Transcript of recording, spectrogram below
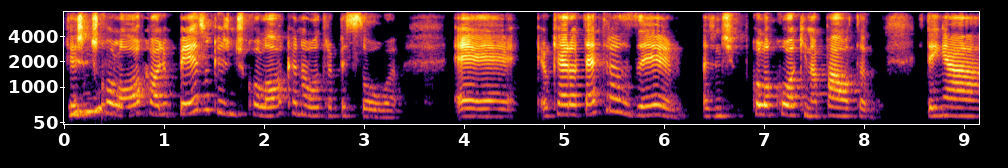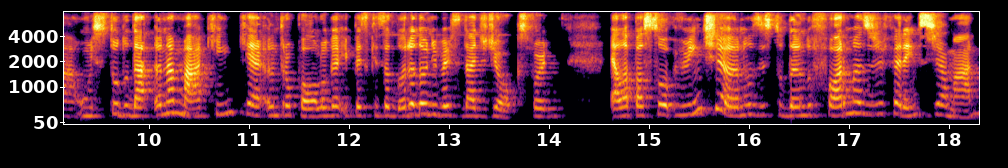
Que a gente uhum. coloca, olha o peso que a gente coloca na outra pessoa. É, eu quero até trazer, a gente colocou aqui na pauta, tem a, um estudo da Anna Mackin, que é antropóloga e pesquisadora da Universidade de Oxford. Ela passou 20 anos estudando formas diferentes de amar.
